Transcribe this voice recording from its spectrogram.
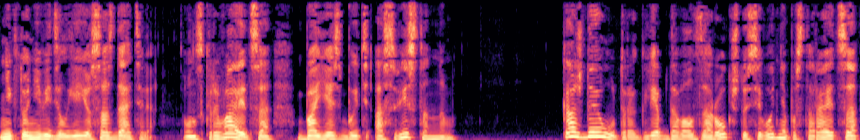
никто не видел ее создателя. Он скрывается, боясь быть освистанным. Каждое утро Глеб давал зарок, что сегодня постарается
